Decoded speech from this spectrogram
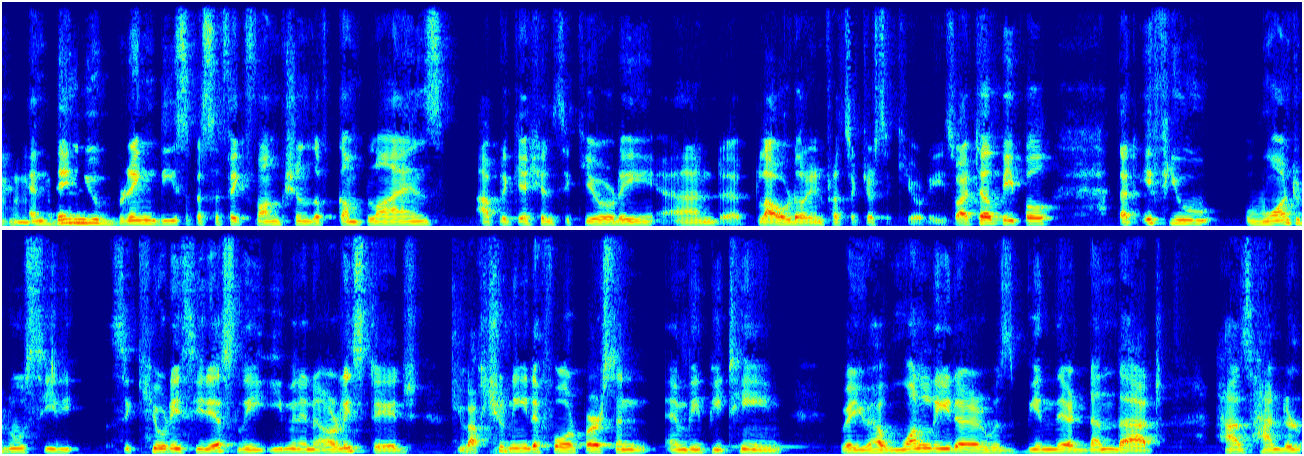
mm-hmm. and then you bring these specific functions of compliance, application security, and uh, cloud or infrastructure security. So I tell people that if you want to do C- security seriously, even in an early stage, you actually need a four person MVP team where you have one leader who's been there, done that, has handled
